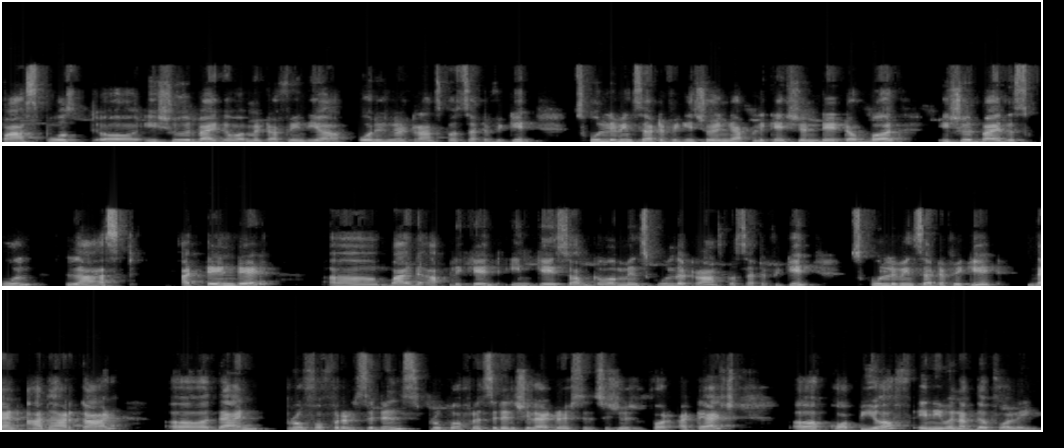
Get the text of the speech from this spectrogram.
passport uh, issued by government of India, original transfer certificate, school living certificate showing application date of birth issued by the school, last attended uh, by the applicant in case of government school, the transfer certificate, school living certificate, then Aadhaar card, uh, then proof of residence, proof of residential address for attached, a copy of any one of the following.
